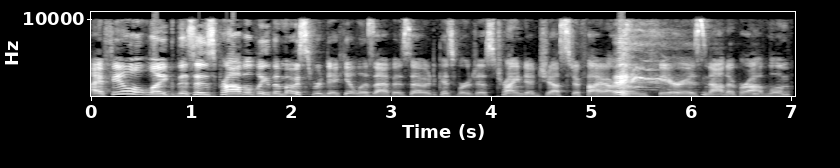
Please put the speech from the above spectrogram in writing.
I feel like this is probably the most ridiculous episode because we're just trying to justify our own fear is not a problem.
